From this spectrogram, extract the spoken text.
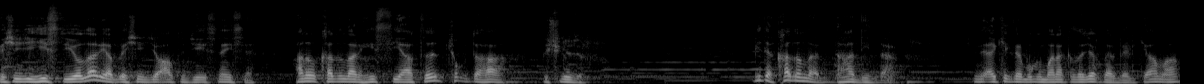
Beşinci his diyorlar ya, beşinci, altıncı his neyse. Hanım kadınların hissiyatı çok daha güçlüdür. Bir de kadınlar daha dindardır. Şimdi erkekler bugün bana kızacaklar belki ama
